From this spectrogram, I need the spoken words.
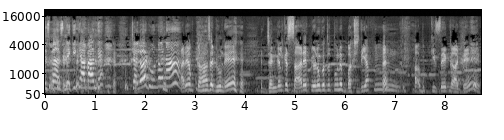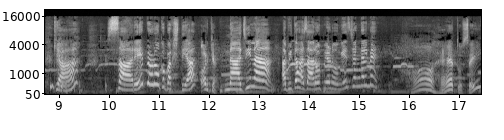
इसमें हंसने की क्या बात है? चलो ढूंढो ना। अरे अब कहाँ से ढूंढे? जंगल के सारे पेड़ों को तो तूने बख्श दिया हैं? अब किसे काटे? क्या? सारे पेड़ों को बख्श दिया? और क्या? ना जी ना। अभी तो हज़ारों पेड़ होंगे इस जंगल में। हाँ है तो सही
